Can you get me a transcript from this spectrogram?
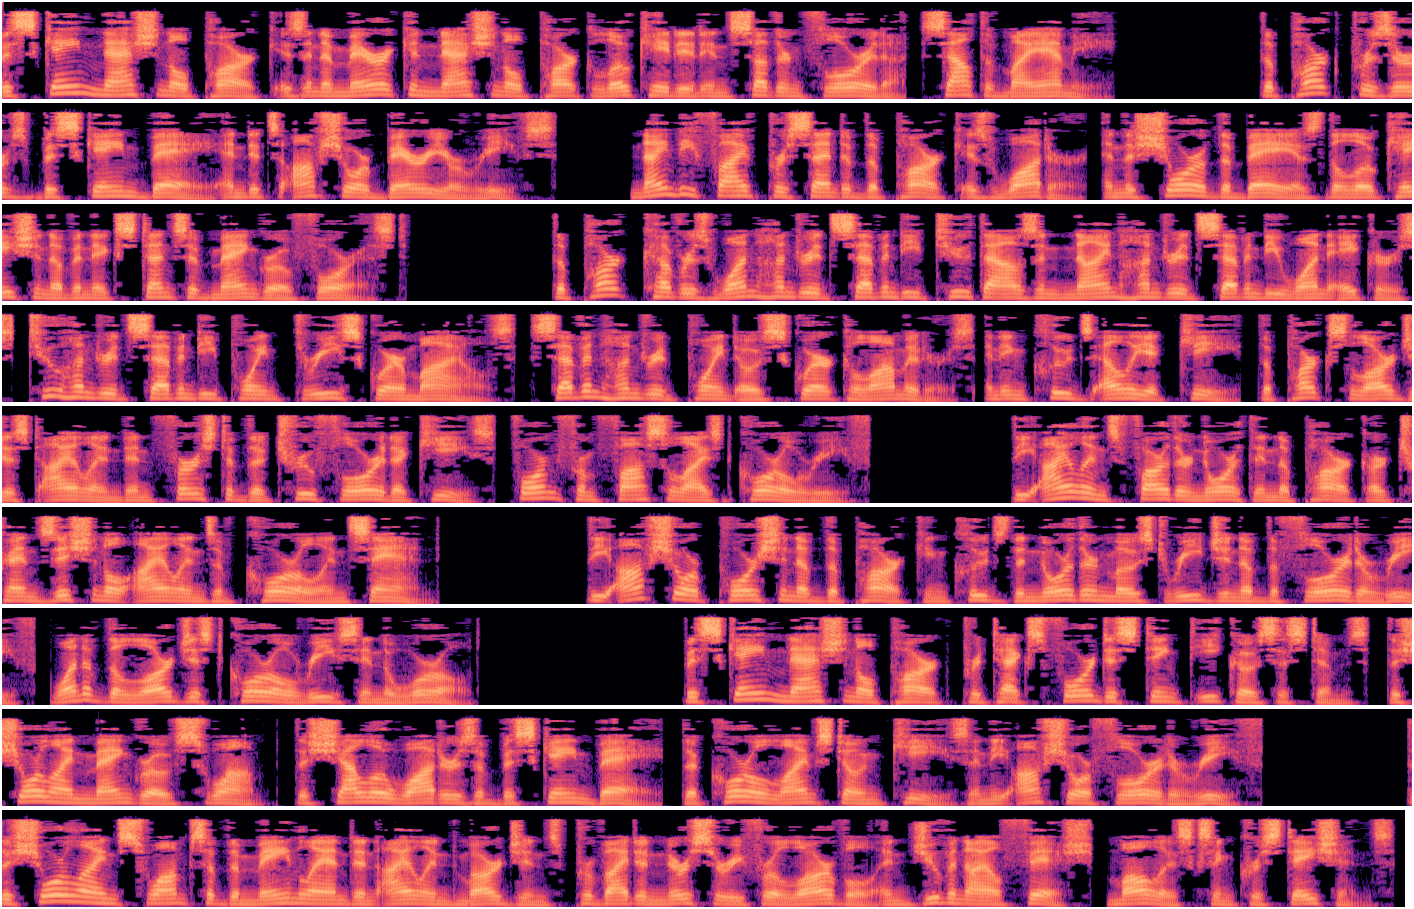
Biscayne National Park is an American national park located in southern Florida, south of Miami. The park preserves Biscayne Bay and its offshore barrier reefs. 95% of the park is water, and the shore of the bay is the location of an extensive mangrove forest. The park covers 172,971 acres, 270.3 square miles, 700.0 square kilometers, and includes Elliott Key, the park's largest island and first of the true Florida Keys, formed from fossilized coral reef. The islands farther north in the park are transitional islands of coral and sand. The offshore portion of the park includes the northernmost region of the Florida Reef, one of the largest coral reefs in the world. Biscayne National Park protects four distinct ecosystems, the shoreline mangrove swamp, the shallow waters of Biscayne Bay, the coral limestone keys and the offshore Florida Reef. The shoreline swamps of the mainland and island margins provide a nursery for larval and juvenile fish, mollusks and crustaceans.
